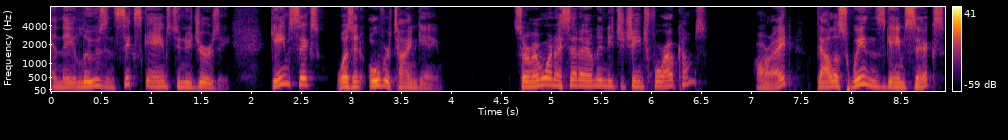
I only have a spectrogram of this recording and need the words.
and they lose in six games to New Jersey. Game six was an overtime game. So, remember when I said I only need to change four outcomes? All right. Dallas wins game six,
